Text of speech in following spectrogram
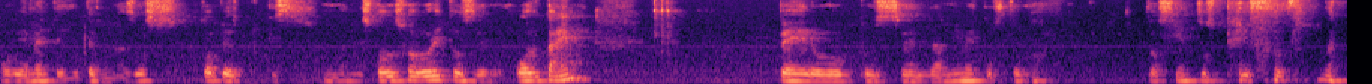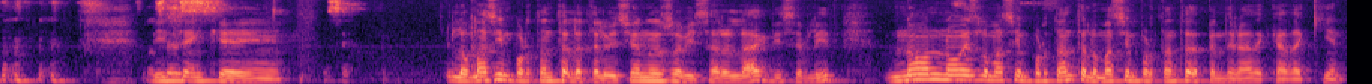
obviamente yo tengo las dos copias porque es uno de mis juegos favoritos de all time. Pero pues a mí me costó 200 pesos. Dicen que lo más importante de la televisión es revisar el lag, dice Bleed. No, no es lo más importante, lo más importante dependerá de cada quien.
